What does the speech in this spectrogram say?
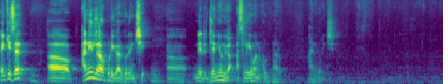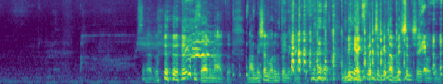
వెంకీ సార్ ఆ, అనిల్ రావుపూడి గారి గురించి ఆ, మీరు జెన్యున్గా అసలు ఏమనుకుంటున్నారు ఆయన గురించి? సార్ సార్ నాకు నా మిషన్ వణుకుతుంది మీ ఎక్స్ప్రెషన్కి నా మిషన్ షేక్ అవుతుంది.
